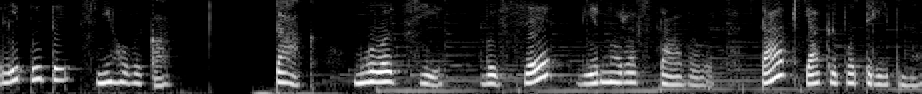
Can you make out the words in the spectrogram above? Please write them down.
ліпити сніговика. Так, молодці, ви все вірно розставили, так, як і потрібно.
